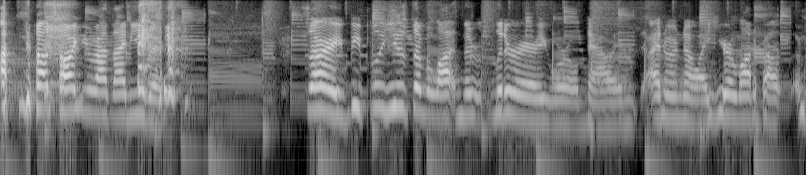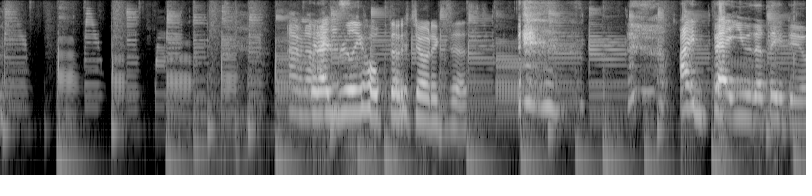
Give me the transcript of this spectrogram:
I'm not talking about that either. Sorry, people use them a lot in the literary world now, and I don't know, I hear a lot about them. i don't know And I, just- really hope those don't exist. i bet you that they do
